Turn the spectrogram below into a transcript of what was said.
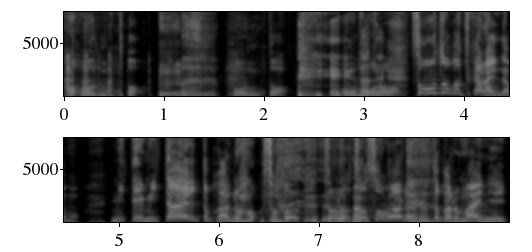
ほんとほんとだって想像がつかないんだもん。見てみたいとかの そそのそそられるとかの前に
